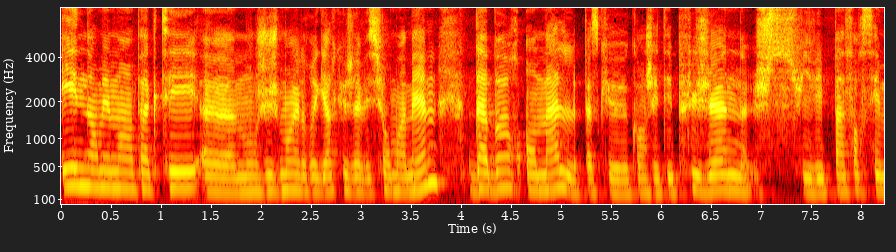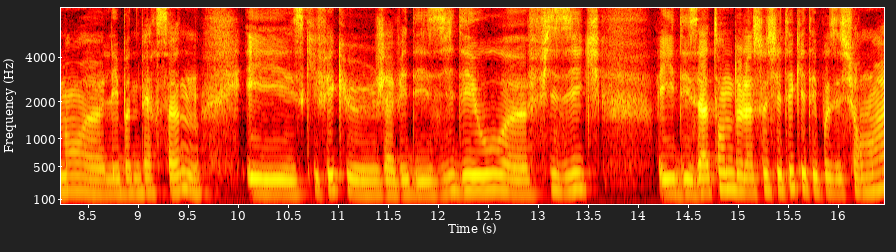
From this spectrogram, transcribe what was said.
énormément impacté euh, mon jugement et le regard que j'avais sur moi-même. D'abord en mal, parce que quand j'étais plus jeune, je suivais pas forcément euh, les bonnes personnes. Et ce qui fait que j'avais des idéaux euh, physiques et des attentes de la société qui étaient posées sur moi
